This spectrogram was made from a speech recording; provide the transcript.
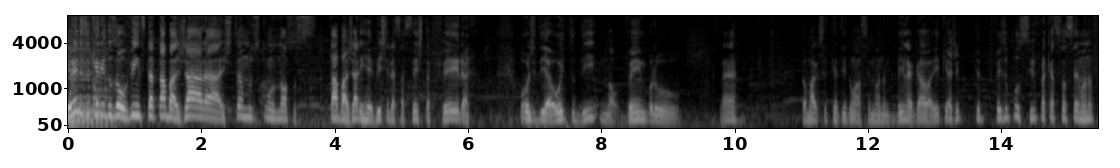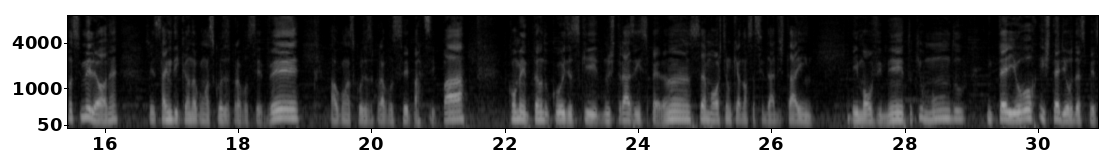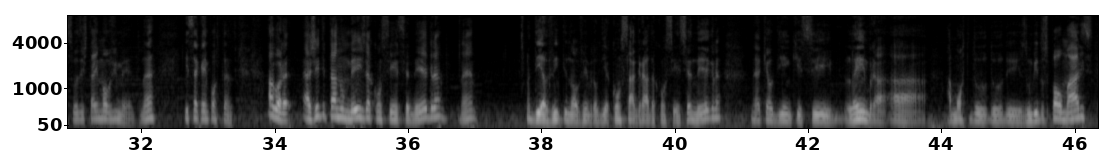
Queridos e queridos ouvintes da Tabajara, estamos com os nossos Tabajara em Revista dessa sexta-feira, hoje dia 8 de novembro, né? Tomara que você tenha tido uma semana bem legal aí, porque a gente fez o possível para que a sua semana fosse melhor, né? A gente saiu indicando algumas coisas para você ver, algumas coisas para você participar, comentando coisas que nos trazem esperança, mostram que a nossa cidade está em, em movimento, que o mundo interior e exterior das pessoas está em movimento, né? Isso é que é importante. Agora, a gente está no mês da consciência negra, né? O dia 20 de novembro é o dia consagrado à consciência negra, né? que é o dia em que se lembra a, a morte do, do, de Zumbi dos Palmares.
